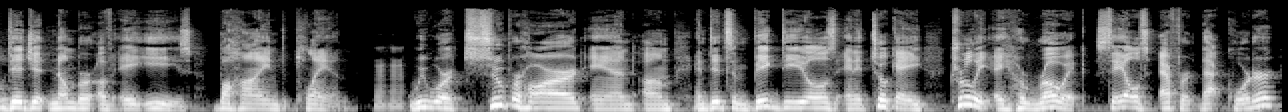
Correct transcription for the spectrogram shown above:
digit number of AEs behind plan. Mm-hmm. We worked super hard and um, and did some big deals, and it took a truly a heroic sales effort that quarter,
